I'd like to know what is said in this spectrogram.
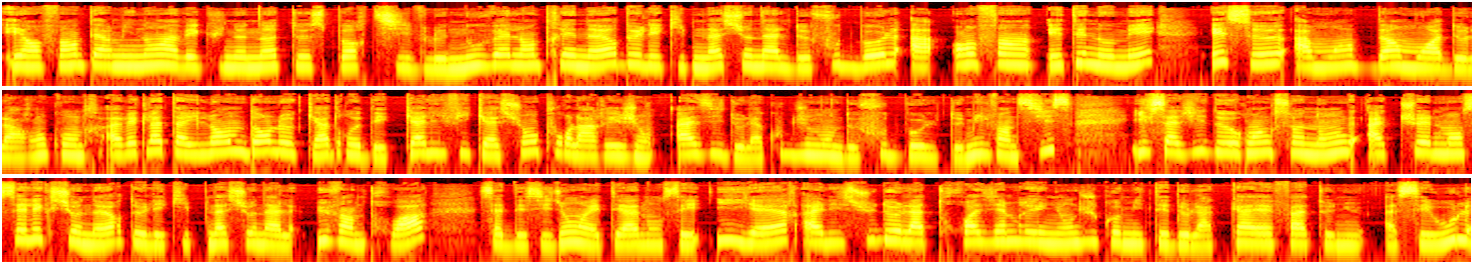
Et enfin, terminons avec une note sportive. Le nouvel entraîneur de l'équipe nationale de football a enfin été nommé et ce, à moins d'un mois de la rencontre avec la Thaïlande dans le cadre des qualifications pour la région Asie de la Coupe du Monde de football 2026. Il s'agit de Hwang Sonong, actuellement sélectionneur de l'équipe nationale U23. Cette décision a été annoncée hier à l'issue de la troisième réunion du comité de la KFA tenue à Séoul.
